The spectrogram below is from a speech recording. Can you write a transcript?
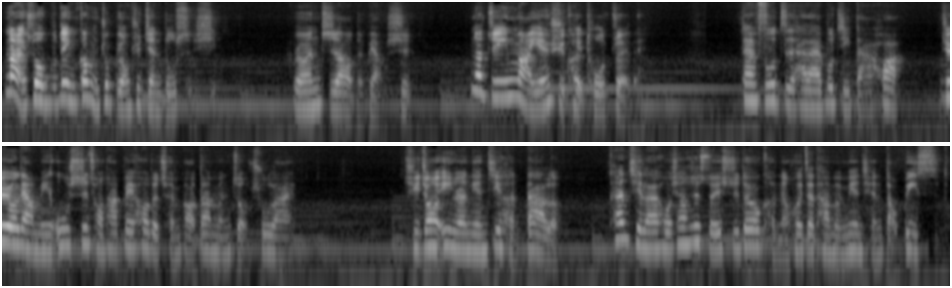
那也说不定根本就不用去监督死刑。荣恩自傲的表示：“那只鹰马也许可以脱罪嘞。”但夫子还来不及答话，就有两名巫师从他背后的城堡大门走出来。其中一人年纪很大了，看起来好像是随时都有可能会在他们面前倒闭死的。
